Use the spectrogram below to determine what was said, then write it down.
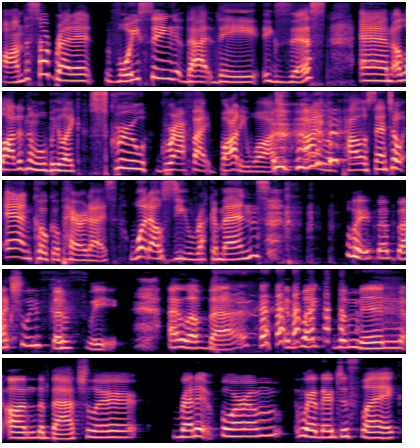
on the subreddit voicing that they exist, and a lot of them will be like, screw graphite body wash. I love Palo Santo and Cocoa Paradise. What else do you recommend? Wait, that's actually so sweet. I love that. it's like the men on the Bachelor Reddit forum where they're just like,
